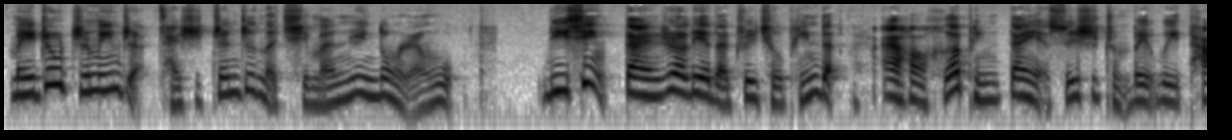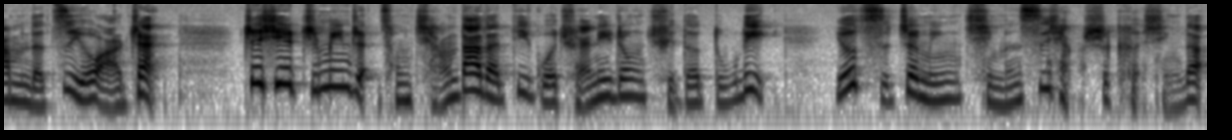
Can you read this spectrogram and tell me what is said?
美洲殖民者才是真正的启蒙运动人物。理性但热烈地追求平等，爱好和平，但也随时准备为他们的自由而战。这些殖民者从强大的帝国权力中取得独立，由此证明启蒙思想是可行的。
